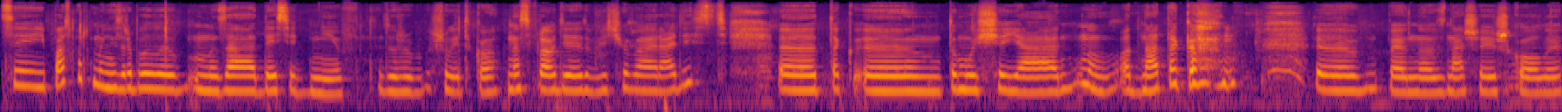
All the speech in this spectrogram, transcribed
Цей паспорт мені зробили за 10 днів. Дуже швидко. Насправді я відчуваю радість, е, так, е, тому що я ну, одна така, е, певно, з нашої школи.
